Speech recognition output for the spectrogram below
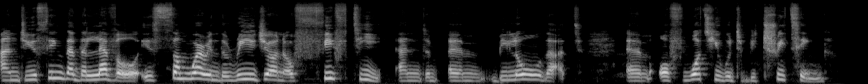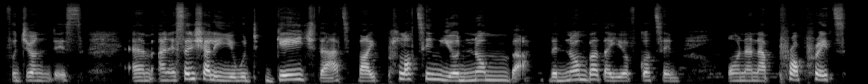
and you think that the level is somewhere in the region of 50 and um, below that um, of what you would be treating for jaundice, um, and essentially you would gauge that by plotting your number, the number that you have gotten on an appropriate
